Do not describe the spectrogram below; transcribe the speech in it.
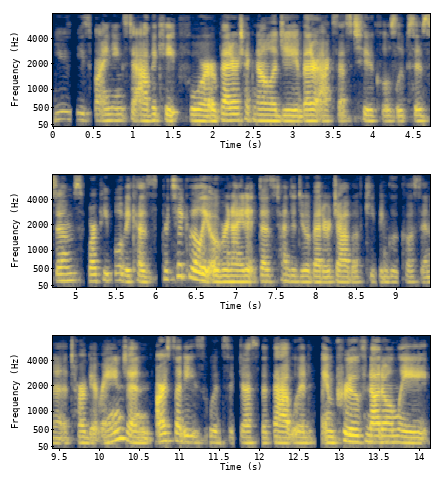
use these findings to advocate for better technology and better access to closed loop systems for people because, particularly overnight, it does tend to do a better job of keeping glucose in a target range. And our studies would suggest that that would improve not only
